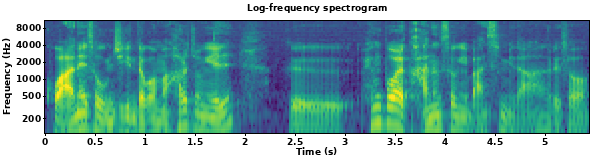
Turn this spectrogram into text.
그 안에서 움직인다고 하면 하루 종일 그 횡보할 가능성이 많습니다. 그래서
